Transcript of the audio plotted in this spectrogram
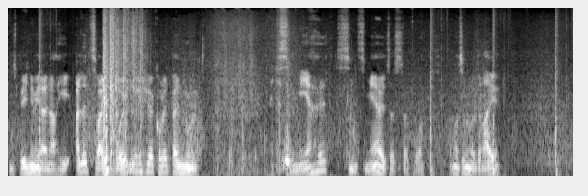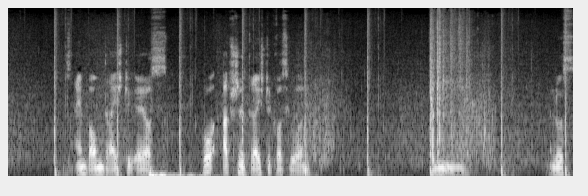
Jetzt bin ich nämlich nach alle zwei Folgen bin ich wieder komplett bei Null. Wenn das mehr hält, sind jetzt mehr Hölzer als davor. Haben wir jetzt nur drei. Aus einem Baum drei Stück, äh, aus pro Abschnitt drei Stück raus geworden. Hm. Na los.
